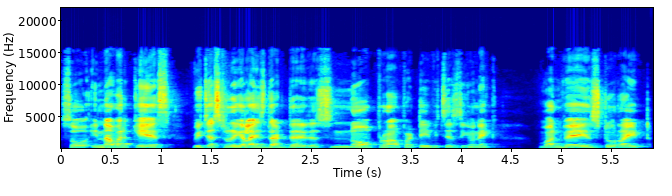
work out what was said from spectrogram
so in our case we just realize that there is no property which is unique one way is to write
